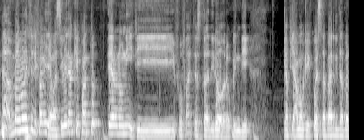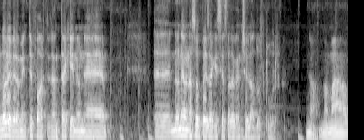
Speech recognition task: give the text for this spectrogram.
No, un bel momento di famiglia, ma si vede anche quanto erano uniti i Foo Fighters tra di loro. Quindi capiamo che questa perdita per loro è veramente forte. Tant'è che non è, eh, non è una sorpresa che sia stato cancellato il tour. No, ma, ma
